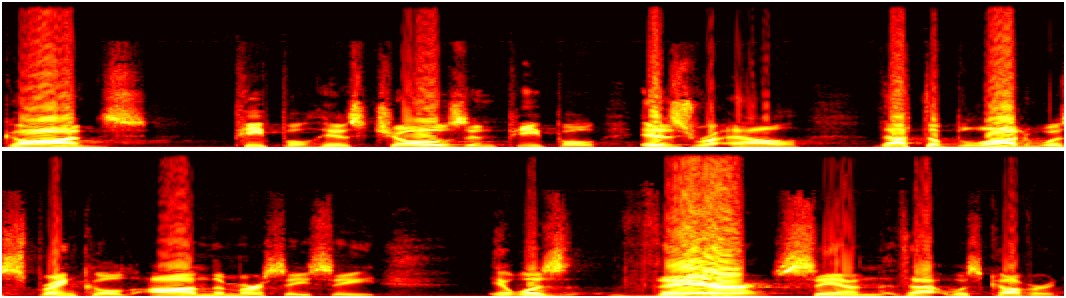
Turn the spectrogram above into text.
God's people, his chosen people, Israel, that the blood was sprinkled on the mercy seat. It was their sin that was covered,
